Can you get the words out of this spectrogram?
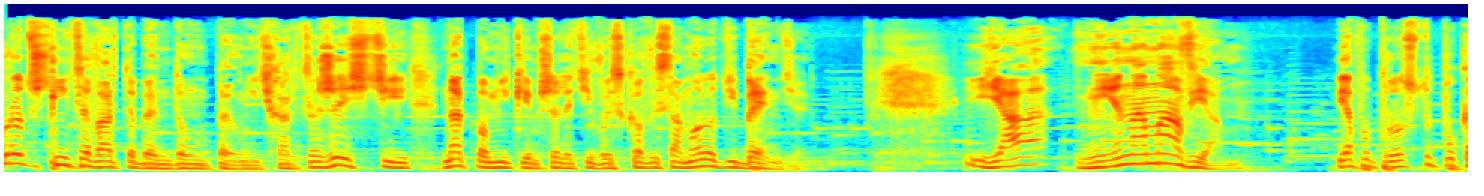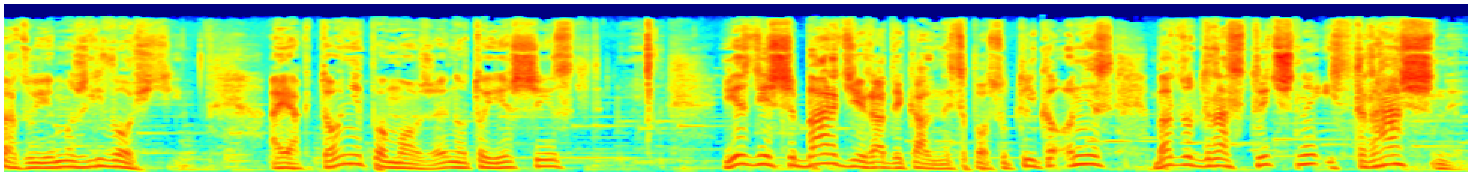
rocznicę warte będą pełnić harcerzyści, nad pomnikiem przeleci wojskowy samolot i będzie. Ja nie namawiam. Ja po prostu pokazuję możliwości. A jak to nie pomoże, no to jeszcze jest jest jeszcze bardziej radykalny sposób, tylko on jest bardzo drastyczny i straszny,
